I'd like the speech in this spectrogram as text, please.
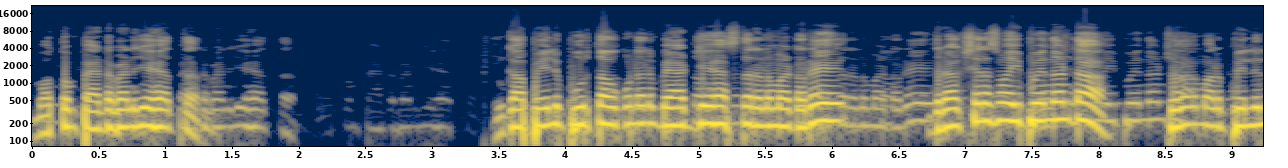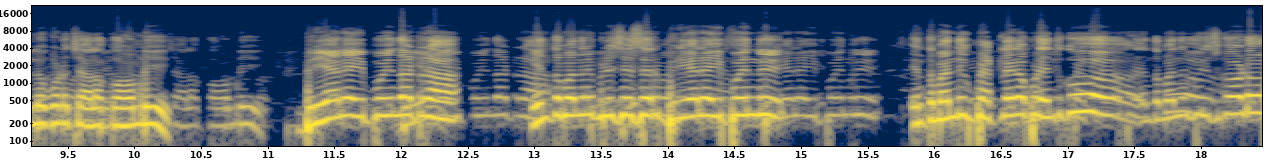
మొత్తం పెంట పెంట చేసేస్తారు. ఇంకా పెళ్ళి పూర్తి అవ్వకుండా బ్యాట్ చేసేస్తారు అనమాట రే ద్రాక్షరసం అయిపోయిందంట. చూడండి మన పెళ్ళిలో కూడా చాలా కామెడీ బిర్యానీ అయిపోయిందట్రా. ఇంతమందిని పిలిచేసారు బిర్యానీ అయిపోయింది. ఇంతమందికి పెట్టలేనప్పుడు ఎందుకు? ఇంతమందిని పిలుచుకోవడం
